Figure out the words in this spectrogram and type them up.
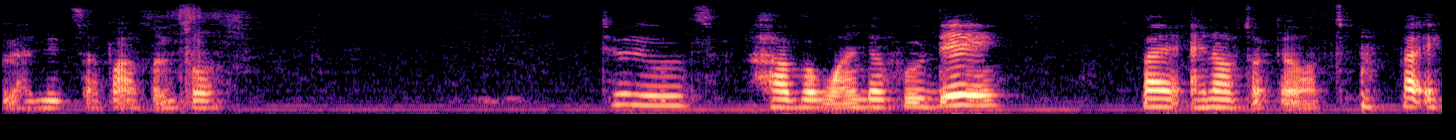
that it's a person. So toodles. Have a wonderful day. Bye. I know I've talked a lot. Bye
